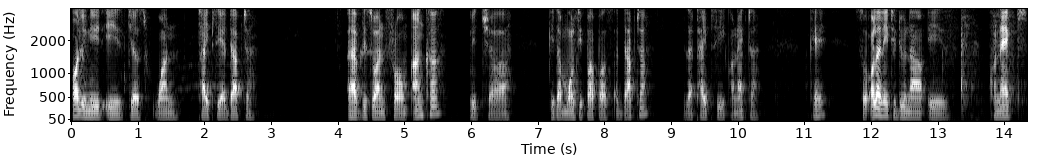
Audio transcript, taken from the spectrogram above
all you need is just one Type-C adapter. I have this one from Anker, which uh, is a multi-purpose adapter with a Type-C connector. Okay, so all I need to do now is connect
